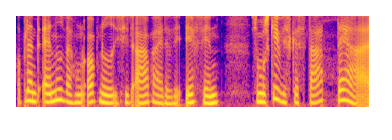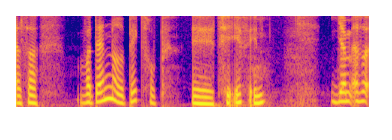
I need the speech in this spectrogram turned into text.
og blandt andet, hvad hun opnåede i sit arbejde ved FN. Så måske vi skal starte der. Altså, hvordan nåede Bæktrup øh, til FN? Jamen, altså,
